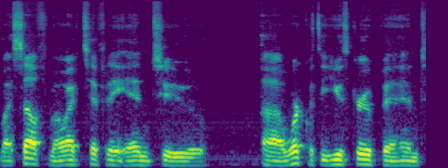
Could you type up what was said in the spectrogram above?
myself and my wife Tiffany in to uh, work with the youth group, and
